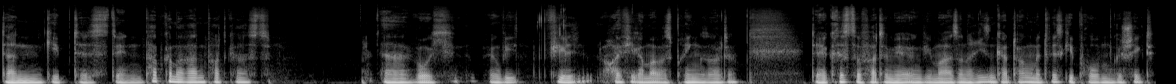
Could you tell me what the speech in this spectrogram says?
Dann gibt es den Pappkameraden-Podcast, äh, wo ich irgendwie viel häufiger mal was bringen sollte. Der Christoph hatte mir irgendwie mal so einen Riesenkarton mit Whiskyproben geschickt.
